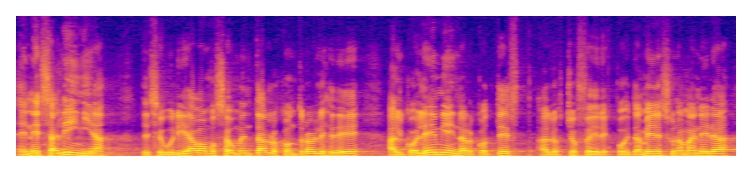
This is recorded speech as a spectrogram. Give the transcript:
en esa línea de seguridad vamos a aumentar los controles de alcoholemia y narcotest a los choferes, porque también es una manera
